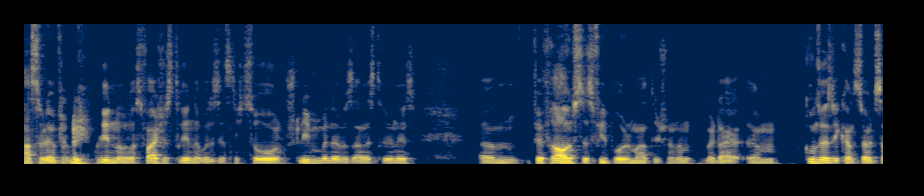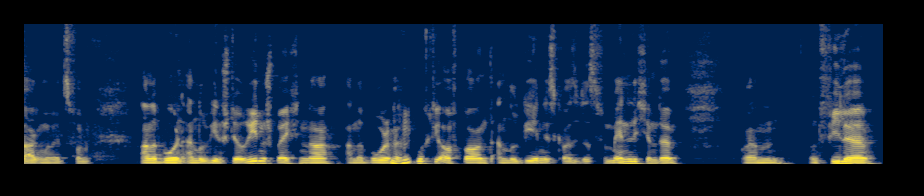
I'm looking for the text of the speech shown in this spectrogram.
hast halt einfach nichts drin oder was Falsches drin, aber das ist jetzt nicht so schlimm, wenn da was anderes drin ist. Ähm, für Frauen ist das viel problematischer, ne? weil da ähm, grundsätzlich kannst du halt sagen, wenn wir jetzt von anabolen androgenen Steroiden sprechen, ne? Anabol Mhm. halt muskelaufbauend, androgen ist quasi das Vermännlichende. Ähm, und viele,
